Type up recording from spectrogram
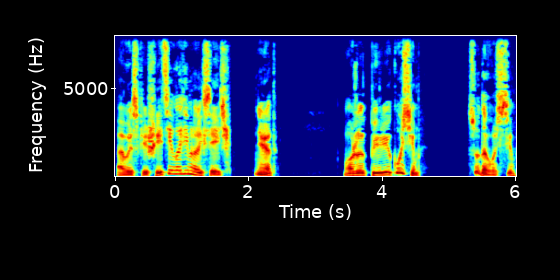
А вы спешите, Владимир Алексеевич? — Нет. — может, перекусим? С удовольствием.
